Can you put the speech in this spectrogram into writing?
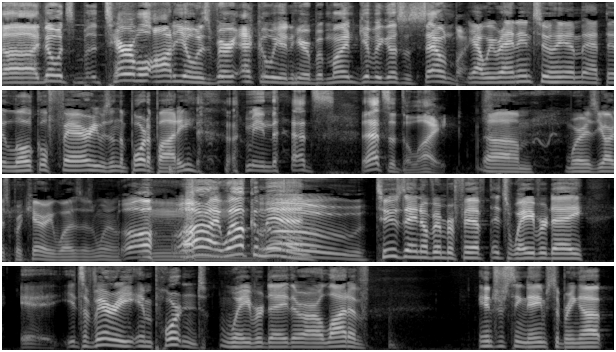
uh, I know it's terrible audio is very echoey in here, but mind giving us a soundbite?" Yeah, we ran into him at the local fair. He was in the porta potty, I mean that's that's a delight. um, where his yards per carry was as well. Oh. All right, welcome in. Oh. Tuesday, November 5th. It's waiver day. It's a very important waiver day. There are a lot of interesting names to bring up.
